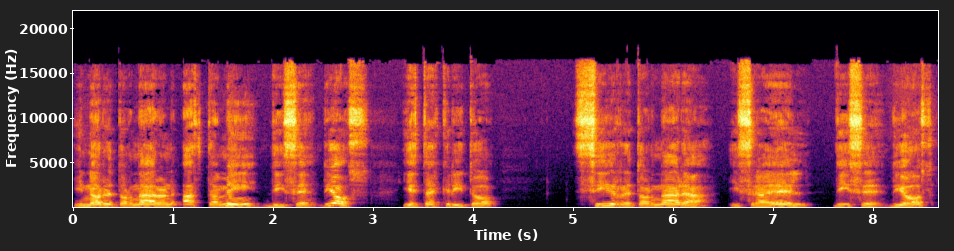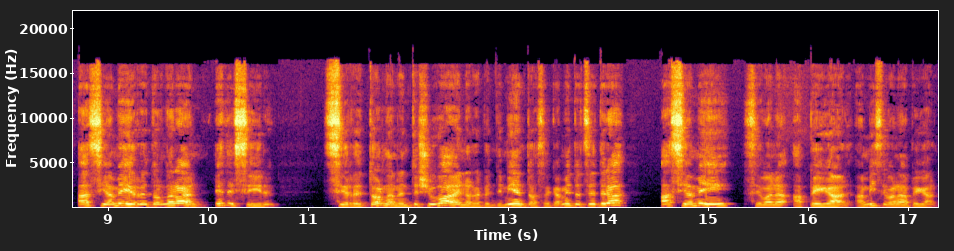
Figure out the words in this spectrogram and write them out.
y no retornaron hasta mí, dice Dios. Y está escrito, si retornara Israel, dice Dios, hacia mí retornarán. Es decir, si retornan en Teshuvah, en arrepentimiento, acercamiento, etc., hacia mí se van a apegar, a mí se van a apegar.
